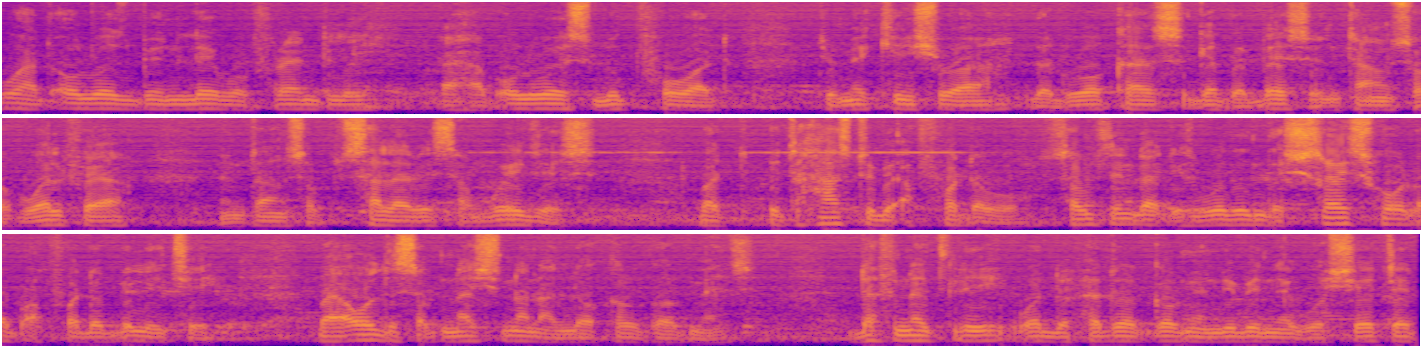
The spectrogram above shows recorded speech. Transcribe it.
who had always been labor friendly, I have always looked forward to making sure that workers get the best in terms of welfare, in terms of salaries and wages. But it has to be affordable, something that is within the threshold of affordability by all the subnational and local governments. Definitely what the federal government even negotiated,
